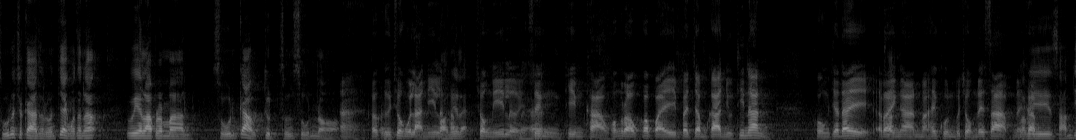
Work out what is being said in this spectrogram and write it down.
ศูนย์ราชการถนนแจ้งวัฒนะ เวลาประมาณ 09.00 น อ่าก็คือช่วงเวลานี้แหละตอนนี้ครับแหละช่วงนี้เลย นะฮะ ซึ่งทีมข่าวของเราก็ไปประจำการอยู่ที่นั่น คงจะได้รายงานมาให้คุณผู้ชมได้ทราบนะเราครับมี 3G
